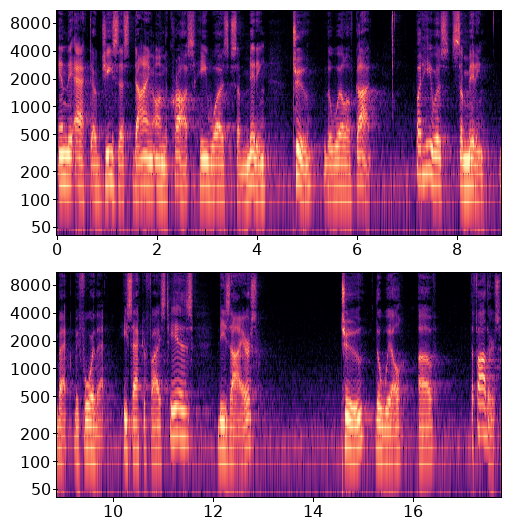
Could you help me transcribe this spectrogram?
in the act of Jesus dying on the cross, he was submitting to the will of God. But he was submitting back before that. He sacrificed his desires to the will of the Father's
